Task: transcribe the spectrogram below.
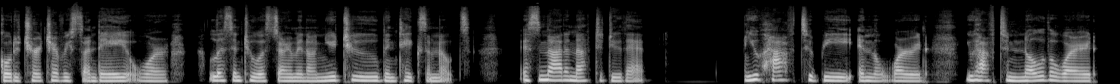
go to church every Sunday or listen to a sermon on YouTube and take some notes. It's not enough to do that. You have to be in the word. You have to know the word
